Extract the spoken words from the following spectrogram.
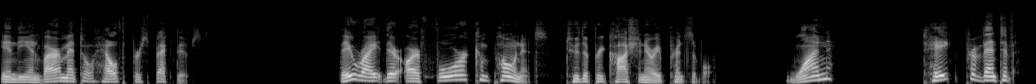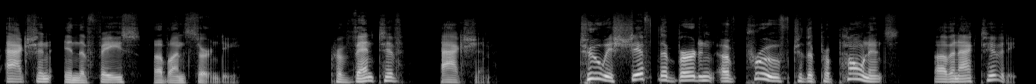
in the Environmental Health Perspectives. They write there are four components to the precautionary principle. One, take preventive action in the face of uncertainty. Preventive action. Two is shift the burden of proof to the proponents of an activity.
